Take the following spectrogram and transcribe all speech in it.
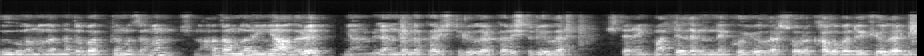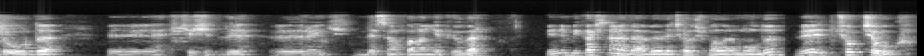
uygulamalarına da baktığımız zaman şimdi adamların yağları yani blenderla karıştırıyorlar, karıştırıyorlar. İşte renk maddelerini de koyuyorlar. Sonra kalıba döküyorlar. Bir de orada e, çeşitli e, renk, desen falan yapıyorlar. Benim birkaç tane daha böyle çalışmalarım oldu ve çok çabuk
